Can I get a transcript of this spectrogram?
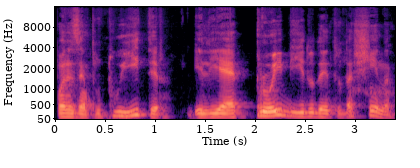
Por exemplo, o Twitter, ele é proibido dentro da China.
